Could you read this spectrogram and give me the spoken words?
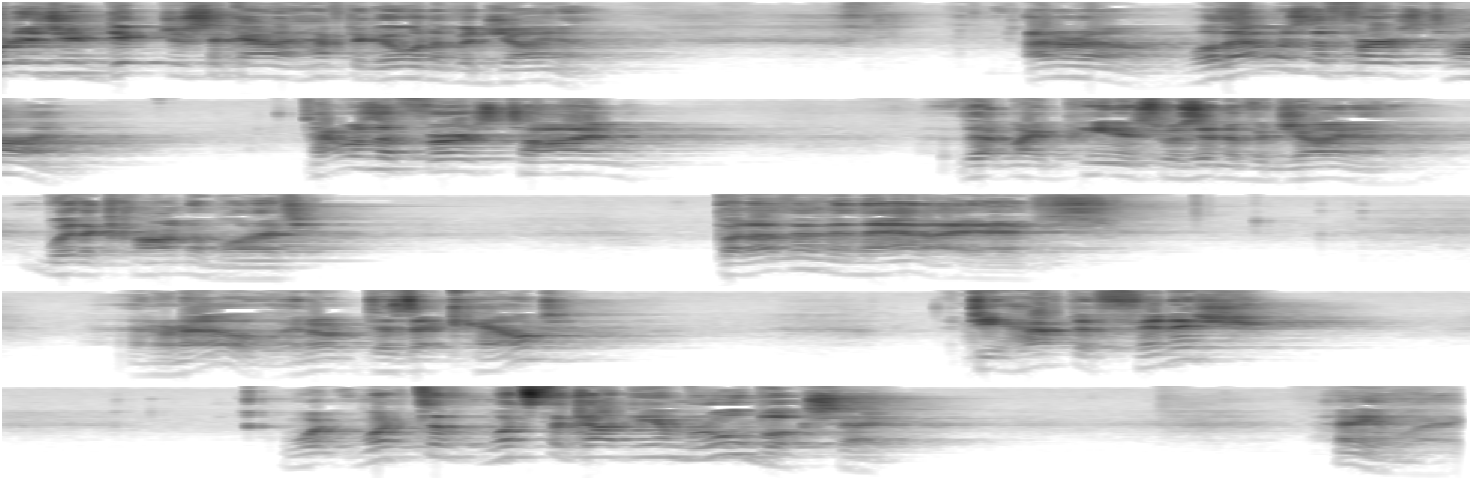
Or does your dick just kind of have to go in a vagina? I don't know. Well, that was the first time. That was the first time that my penis was in a vagina with a condom on it. But other than that, I, I don't know. I don't. Does that count? Do you have to finish? What what the what's the goddamn rule book say? Anyway,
